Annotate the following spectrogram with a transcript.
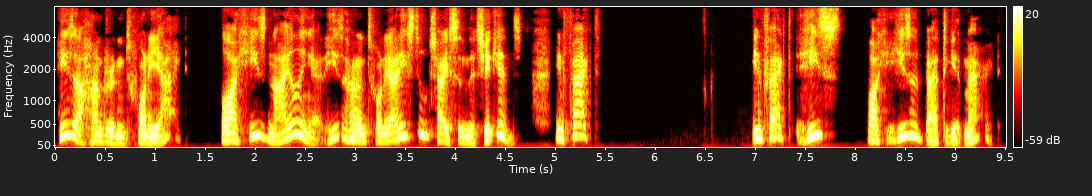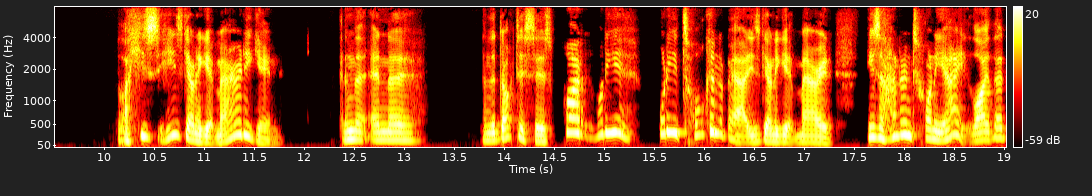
he's 128. Like he's nailing it. He's 128. He's still chasing the chickens. In fact, in fact, he's like he's about to get married. Like he's he's going to get married again. And the and the and the doctor says, "What? What are you?" What are you talking about? He's going to get married. He's 128. Like that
